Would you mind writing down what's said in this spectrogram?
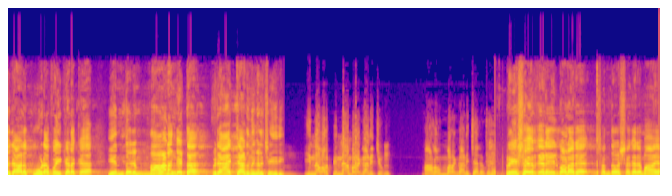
ഒരാൾ കൂടെ പോയി കിടക്കുക. എന്തൊരു നാണം കെട്ട ഒരു ആക്ടാണ് നിങ്ങൾ ചെയ്തിരിക്കുന്നത്. ഇന്നവർ പിന്നാമ്പറം കാണിച്ചു. നാളെ ഉമ്മറം കാണിച്ചാലോ? പ്രേക്ഷകരുടെ ഇടയിൽ വളരെ സന്തോഷകരമായ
